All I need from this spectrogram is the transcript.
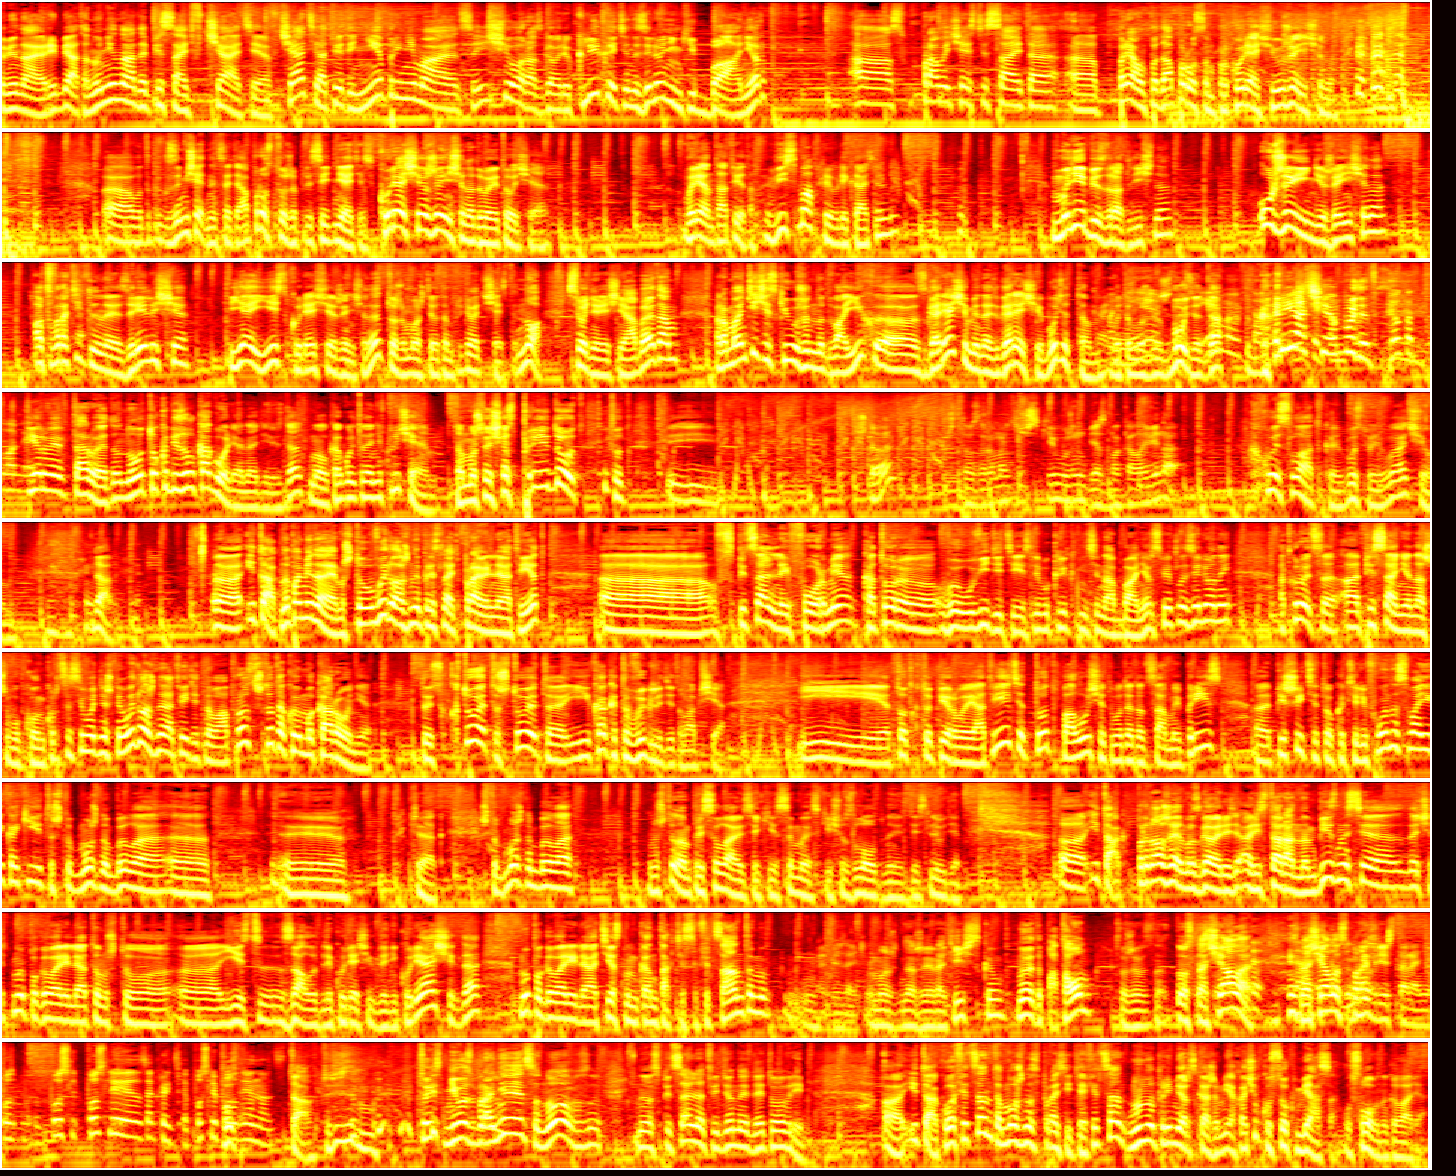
Напоминаю, ребята, ну не надо писать в чате. В чате ответы не принимаются. Еще раз говорю, кликайте на зелененький баннер а, с правой части сайта а, прямо под опросом про курящую женщину. А, Вот как замечательно, кстати, опрос тоже присоединяйтесь. Курящая женщина, двоеточие. Вариант ответов. Весьма привлекательно. Мне безразлично. Уже и не женщина. Отвратительное зрелище. Я и есть курящая женщина. Это тоже можете в этом принимать участие. Но сегодня речь не об этом. Романтический ужин на двоих э, с горячими, Надь, горячее будет там? в этом ужине? Конечно. Будет, да? Второе, Горячее будет. Первое и второе. Ну, только без алкоголя, я надеюсь, да? Мы алкоголь тогда не включаем. Потому что сейчас придут тут и... Что? Что за романтический ужин без бокала вина? Какое сладкое, господи, вы о чем? Да. Э, Итак, напоминаем, что вы должны прислать правильный ответ э, в специальной форме, которую вы увидите, если вы кликнете на баннер светло-зеленый. Откроется описание нашего конкурса сегодняшнего. Вы должны ответить на вопрос, что такое макарони. То есть, кто это, что это и как это выглядит вообще. И тот, кто первый ответит, тот получит вот этот самый приз. Э, Пишите только телефоны свои какие-то, чтобы можно было... э, э, так, чтобы можно было... Ну что нам присылают всякие смс еще злобные здесь люди. Э, Итак, продолжаем разговаривать о ресторанном бизнесе. Значит, мы поговорили о том, что э, есть залы для курящих, для некурящих, да. Мы поговорили о тесном контакте с официантом. Обязательно. Может, даже эротическом. Но это потом. Тоже, но сначала, сначала Не в спросить. ресторане. Пос- После, закрытия, после полдвенадцати. Да, то есть, не возбраняется, но специально отведенное для этого время. А, Итак, у официанта можно спросить. Официант, ну, например, скажем, я хочу кусок мяса, условно условно говоря.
